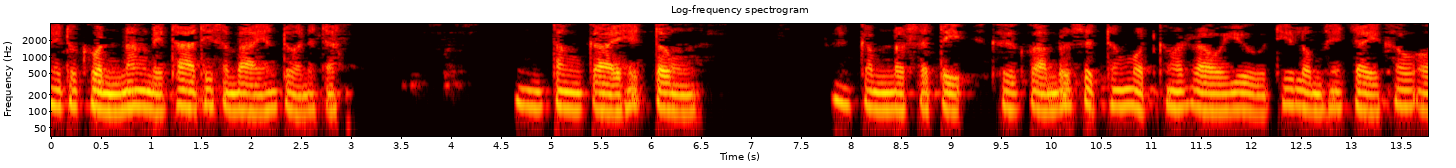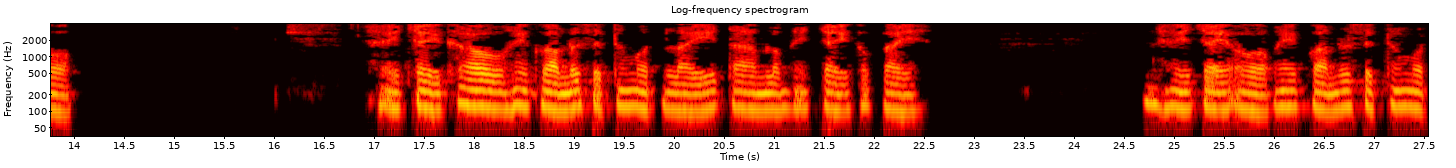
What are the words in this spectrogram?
ห้ทุกคนนั่งในท่าที่สบายทั้งตัวนะจ๊ะตั้งกายให้ตรงกำหนดสติคือความรู้สึกทั้งหมดของเราอยู่ที่ลมหายใจเข้าออกหายใจเข้าให้ความรู้สึกทั้งหมดไหลตามลมหายใจเข้าไป หายใจออกให้ความรู้สึกทั้งหมด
